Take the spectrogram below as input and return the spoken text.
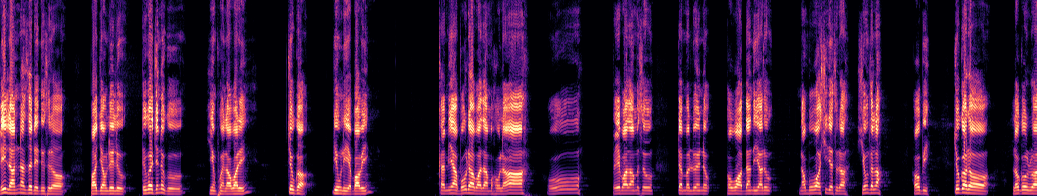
လေးလာနှံ့ဆက်တဲ့သူဆိုတော့ဘာကြောင့်လဲလို့သူကကျွန်တော်ကိုရင်ဖွင့်လာပါတယ်ကျုပ်ကပြုံးလျက်ပါပဲခမရဗုဒ္ဓဘာသာမဟုတ်လားဟိုးဘယ်ဘာသာမဆိုတမလွဲတို့ဘဝတန်တရားတို့နောက်ဘဝရှိတယ်ဆိုတာယုံသလားဟုတ်ပြီကျုပ်ကတော့လောကုတ္တရာ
